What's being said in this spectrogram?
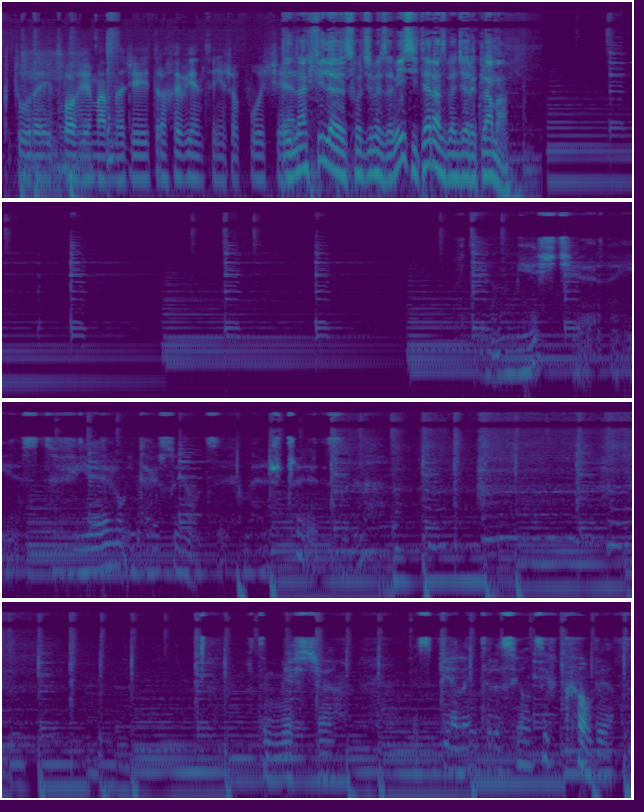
której powiem, mam nadzieję, trochę więcej niż o płycie. Na chwilę schodzimy z emisji, teraz będzie reklama. W tym mieście jest wielu interesujących mężczyzn. W tym mieście jest wiele interesujących kobiet.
